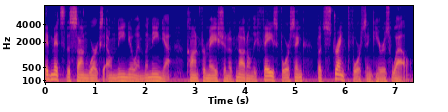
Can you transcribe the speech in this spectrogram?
admits the sun works El Nino and La Nina, confirmation of not only phase forcing, but strength forcing here as well.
